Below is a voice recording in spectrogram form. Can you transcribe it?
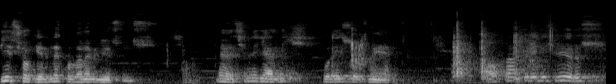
birçok yerinde kullanabiliyorsunuz. Evet, şimdi geldik burayı sökmeye. Alttan şöyle geçiriyoruz.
